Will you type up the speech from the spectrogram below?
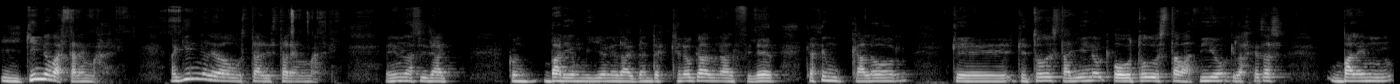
¿y quién no va a estar en Madrid? ¿A quién no le va a gustar estar en Madrid? En una ciudad con varios millones de habitantes, que no cabe un alfiler, que hace un calor, que, que todo está lleno o todo está vacío, que las casas valen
